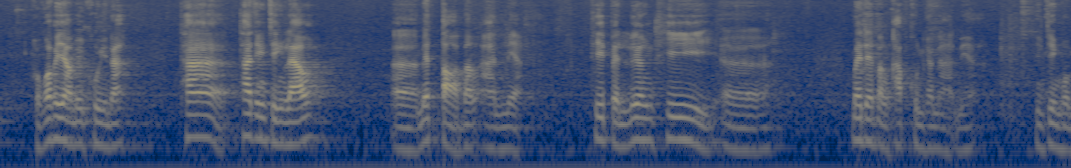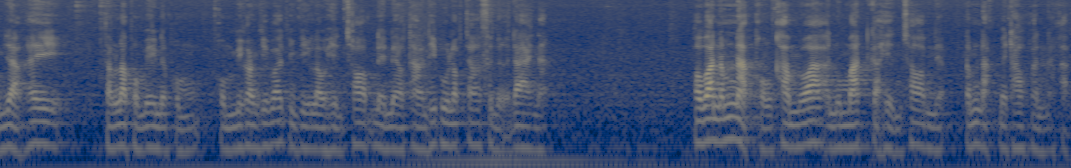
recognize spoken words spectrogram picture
ๆ ผมก็พยายามไปคุยนะ ถ้าถ้าจริง ๆแล้วเม็ดตอบบางอันเนี่ยที่เป็นเรื่องที่ไม่ได้บังคับคุณขนาดนี้จริง ๆ ผมอยากให้สำหรับผมเองเนี่ยผมผมมีความคิดว่าจริง ๆ เราเห็นชอบในแนวทางที่ผู้รับจ้างเสนอได้นะ เพราะว่าน้ำหนักของคำว่าอนุมัติกับเห็นชอบเนี่ยน้ำหนักไม่เท่ากันนะครับ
